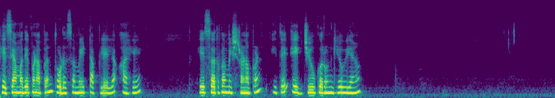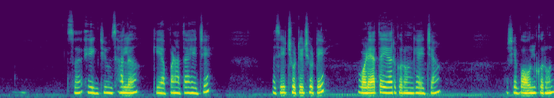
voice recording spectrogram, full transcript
ठेस्यामध्ये पण आपण थोडंसं मीठ टाकलेलं आहे. हे सर्व मिश्रण आपण इथे एकजीव करून घेऊया. स एकजीव झालं की आपण आता ह्याचे असे छोटे छोटे वड्या तयार करून घ्यायच्या असे बाऊल करून.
